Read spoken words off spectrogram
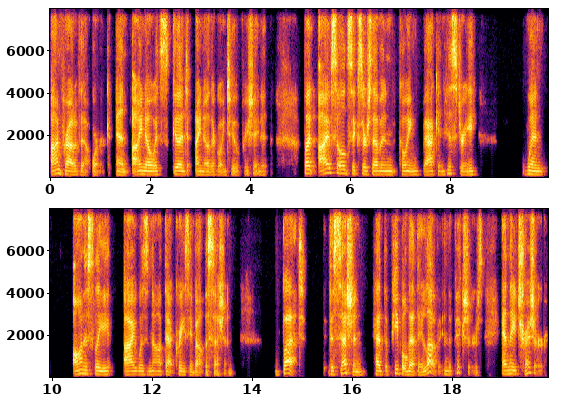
I'm proud of that work. And I know it's good. I know they're going to appreciate it. But I've sold six or seven going back in history when honestly, I was not that crazy about the session. But the session had the people that they love in the pictures and they treasure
